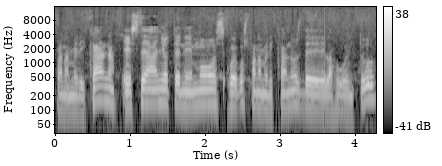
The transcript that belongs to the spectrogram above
panamericana. Este año tenemos Juegos Panamericanos de la Juventud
